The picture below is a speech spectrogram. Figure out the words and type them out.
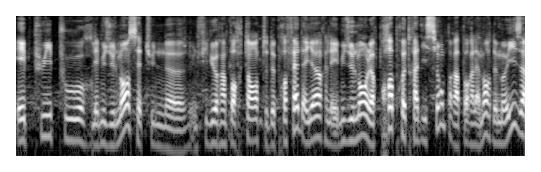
Et puis pour les musulmans, c'est une, une figure importante de prophète. D'ailleurs, les musulmans ont leur propre tradition par rapport à la mort de Moïse,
